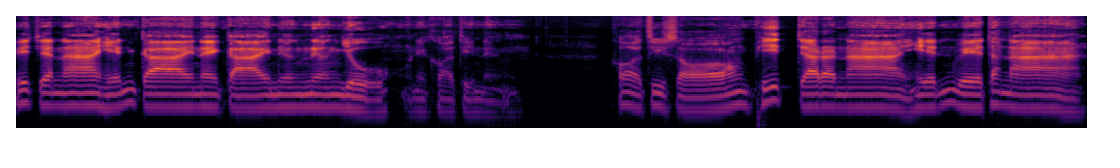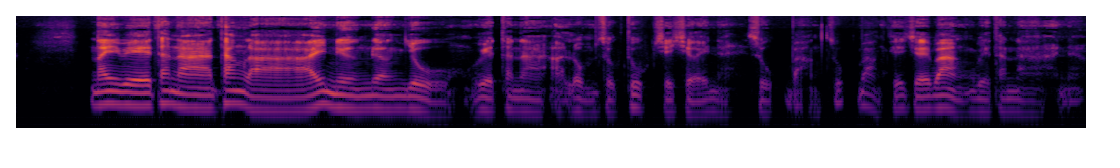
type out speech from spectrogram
พิจารณาเห็นกายในกายเนืองเนืองอยู่ในข้อที่หนึ่งข้อที่สองพิจารณาเห็นเวทนา ในเวทนาทั้งหลายเนืองเนืองอยู่ เวทนาอารมณ์สุขทุกข์เฉยๆนะสุขบ้างสุขบ้างเฉยๆบ้าง เวทนานะ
